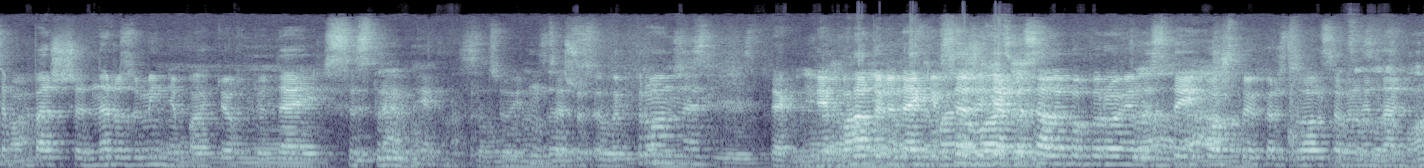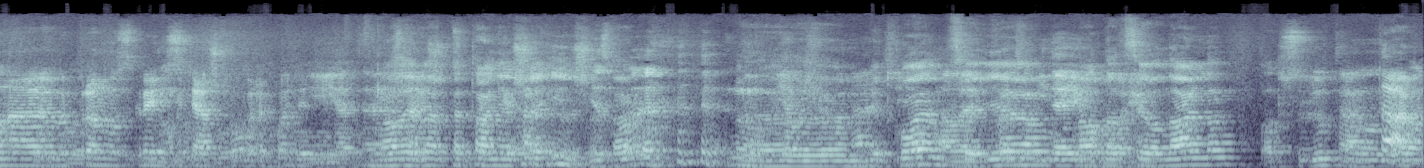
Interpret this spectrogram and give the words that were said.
це по-перше нерозуміння багатьох людей системи, як вона працює. Ну це щось електронне. Як, як багато людей, які все життя писали паперові листи і поштою користувалися, вони на, на електронну скриньку тяжко переходять. Ну, Але питання ще інше, так? Ну, Е. Біткоін це є наднаціональна Абсолютно. Так,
